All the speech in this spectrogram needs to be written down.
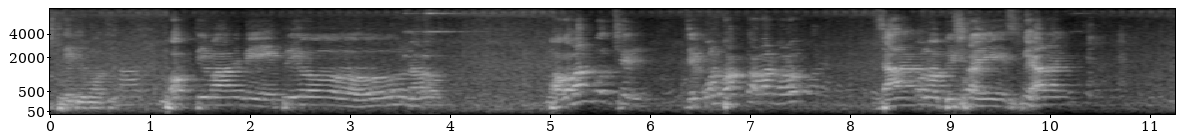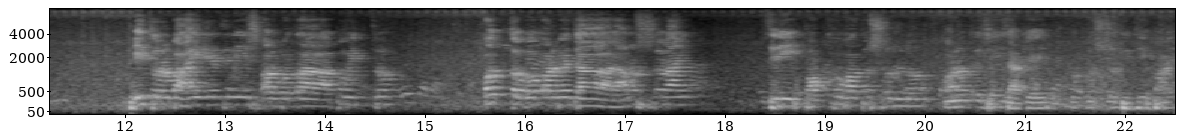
স্থিরমতি ভক্তিমান প্রিয় নর। ভগবান বলছেন যে, কোন ভক্ত আমার বড়? যার কোনো বিষয়ে স্পৃহা নাই। ভিতর বাইরে তিনি সর্বদা পবিত্র। কর্তব্য কর্মে যার আলস্য নাই। যিনি পক্ষপাত শূন্য কোনো কিছুই যাকে কষ্ট দিতে পারে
